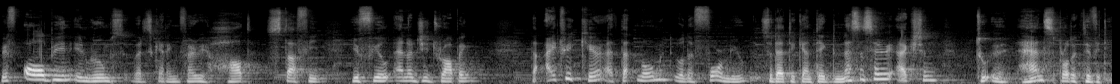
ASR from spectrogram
We've all been in rooms where it's getting very hot, stuffy, you feel energy dropping. The i3CAIR at that moment will inform you so that you can take the necessary action to enhance productivity.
